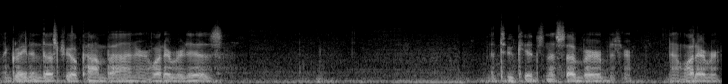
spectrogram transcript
the great industrial combine or whatever it is. The two kids in the suburbs or you know, whatever.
